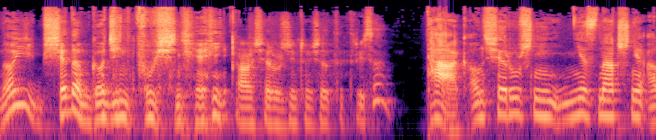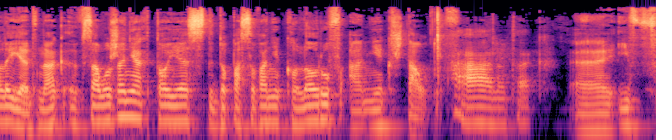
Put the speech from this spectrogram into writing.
No i siedem godzin później... A on się różni czymś od Tetrisa? Tak, on się różni nieznacznie, ale jednak w założeniach to jest dopasowanie kolorów, a nie kształtów. A, no tak. E, I w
